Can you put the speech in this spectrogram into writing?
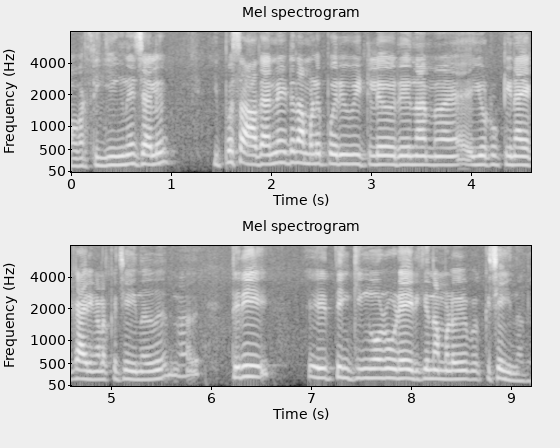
ഓവർ തിങ്കിങ് എന്ന് വെച്ചാൽ ഇപ്പോൾ സാധാരണയായിട്ട് നമ്മളിപ്പോൾ ഒരു വീട്ടിൽ ഒരു ഈ റുട്ടീനായ കാര്യങ്ങളൊക്കെ ചെയ്യുന്നത് ഇത്തിരി തിങ്കിങ്ങോടുകൂടെ ആയിരിക്കും നമ്മൾ ചെയ്യുന്നത്.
